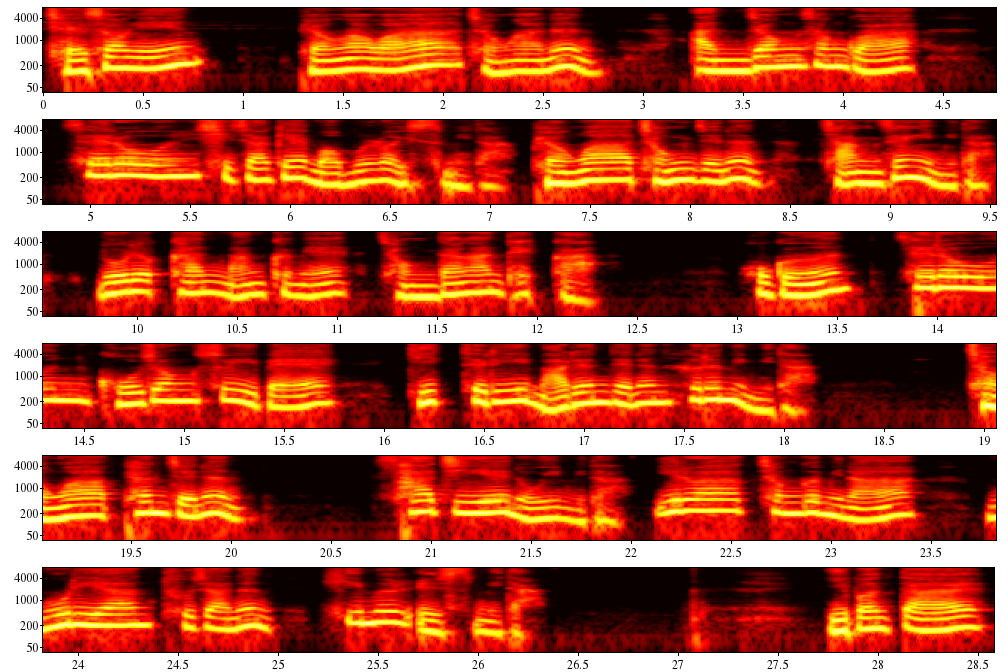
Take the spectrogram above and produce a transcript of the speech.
재성인 병화와 정화는 안정성과 새로운 시작에 머물러 있습니다. 병화 정제는 장생입니다. 노력한 만큼의 정당한 대가 혹은 새로운 고정 수입의 기틀이 마련되는 흐름입니다. 정화 편제는 사지에 놓입니다. 일확천금이나 무리한 투자는 힘을 잃습니다. 이번 달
